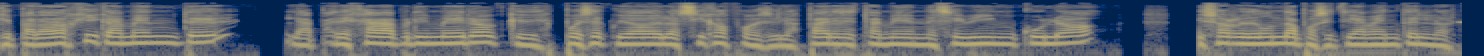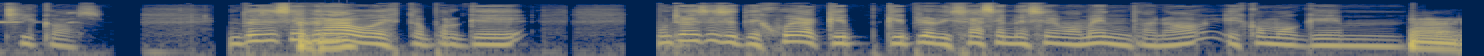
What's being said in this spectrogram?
que paradójicamente la pareja va primero que después el cuidado de los hijos, porque si los padres están bien en ese vínculo, eso redunda positivamente en los chicos. Entonces es bravo esto, porque muchas veces se te juega qué, qué priorizás en ese momento, ¿no? Es como que mm, mm.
